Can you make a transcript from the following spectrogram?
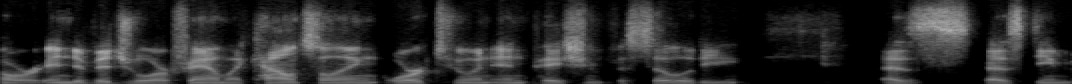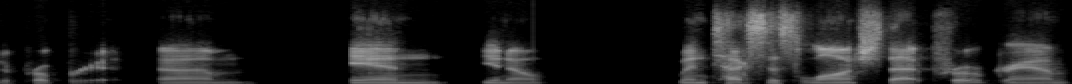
or individual or family counseling or to an inpatient facility as as deemed appropriate. Um, and you know when Texas launched that program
